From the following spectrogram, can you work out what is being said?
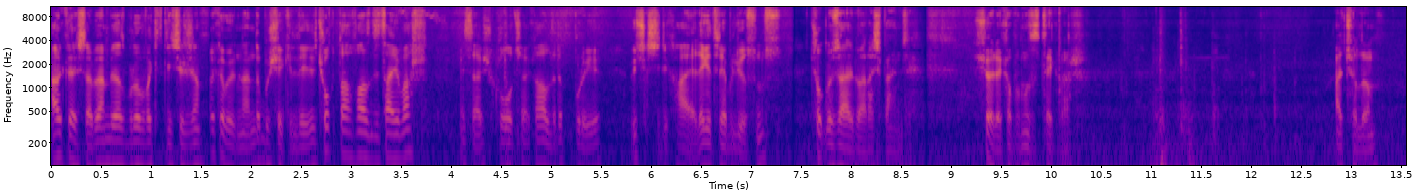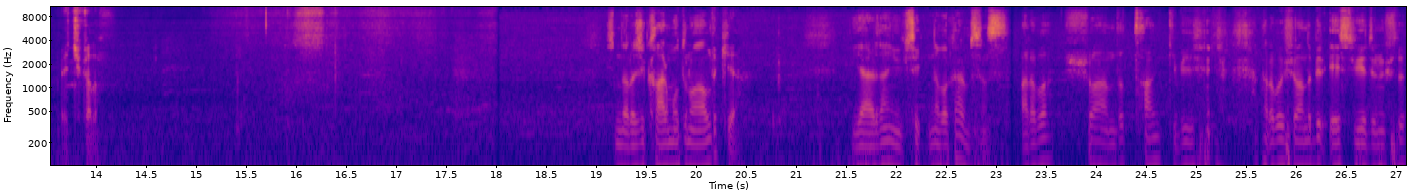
Arkadaşlar ben biraz burada vakit geçireceğim. Arka bölümden de bu şekildeydi. Çok daha fazla detay var. Mesela şu kolçağı kaldırıp burayı 3 kişilik hale de getirebiliyorsunuz. Çok özel bir araç bence. Şöyle kapımızı tekrar açalım ve çıkalım. Şimdi aracı kar modunu aldık ya. Yerden yüksekliğine bakar mısınız? Araba şu anda tank gibi. Araba şu anda bir SUV'ye dönüştü.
